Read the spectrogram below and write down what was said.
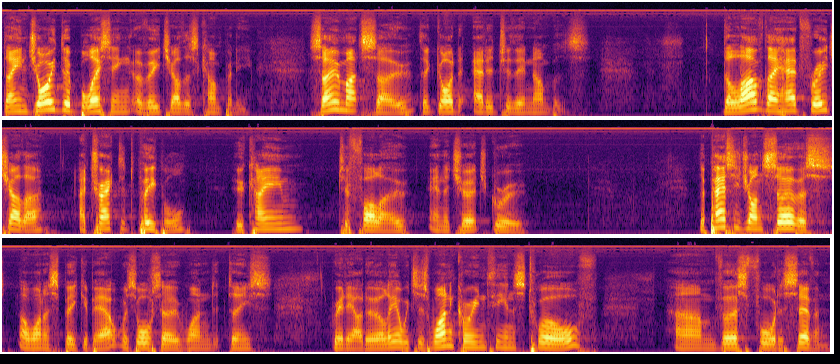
They enjoyed the blessing of each other's company, so much so that God added to their numbers. The love they had for each other attracted people who came to follow, and the church grew. The passage on service I want to speak about was also one that Denise read out earlier, which is 1 Corinthians 12, um, verse 4 to 7,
